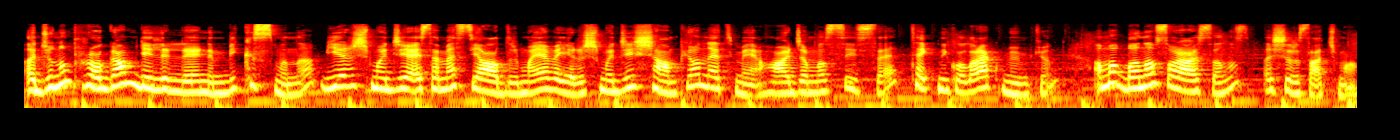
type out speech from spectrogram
Acun'un program gelirlerinin bir kısmını bir yarışmacıya SMS yağdırmaya ve yarışmacıyı şampiyon etmeye harcaması ise teknik olarak mümkün. Ama bana sorarsanız aşırı saçma.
